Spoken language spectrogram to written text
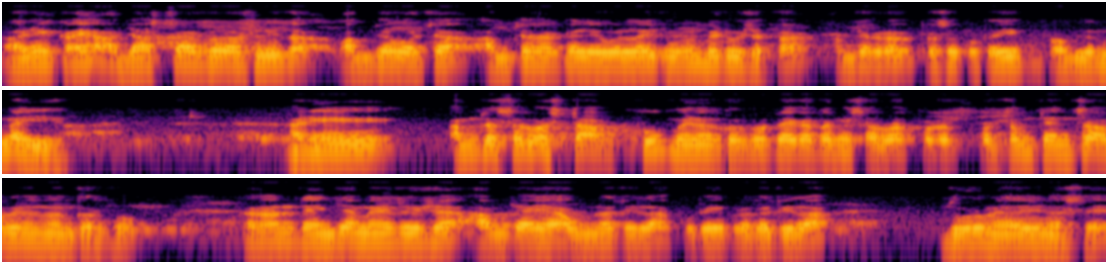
आणि काही जास्त अडचण असली तर आमच्या वरच्या आमच्यासारख्या लेवललाही तुम्ही भेटू शकता. आमच्याकडं तसं कुठंही प्रॉब्लेम नाही आहे आणि आमचा सर्व स्टाफ खूप मेहनत करतो. त्याकरता मी सर्वात प्र प्रथम त्यांचं अभिनंदन करतो. कारण त्यांच्या मेहनतीविषयी आमच्या ह्या उन्नतीला कुठेही प्रगतीला जोड मिळाली नसते.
